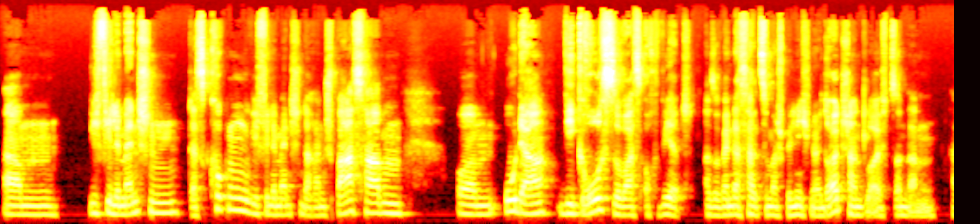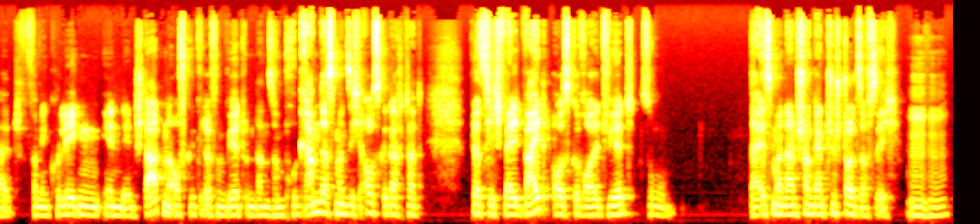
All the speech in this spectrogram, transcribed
ähm, wie viele Menschen das gucken, wie viele Menschen daran Spaß haben um, ähm, oder wie groß sowas auch wird. Also wenn das halt zum Beispiel nicht nur in Deutschland läuft, sondern halt von den Kollegen in den Staaten aufgegriffen wird und dann so ein Programm, das man sich ausgedacht hat, plötzlich weltweit ausgerollt wird, so da ist man dann schon ganz schön stolz auf sich. Mhm.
